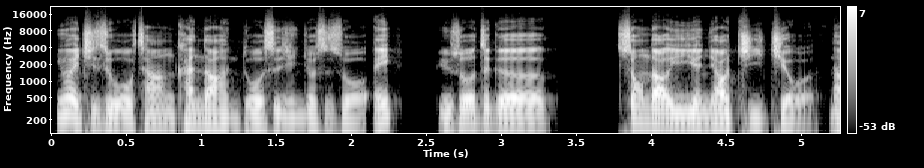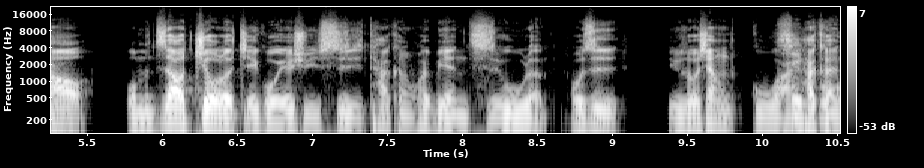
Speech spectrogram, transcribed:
因为其实我常常看到很多事情，就是说，诶，比如说这个送到医院要急救了，然后我们知道救了，结果也许是他可能会变植物人，或是比如说像骨癌，他可能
